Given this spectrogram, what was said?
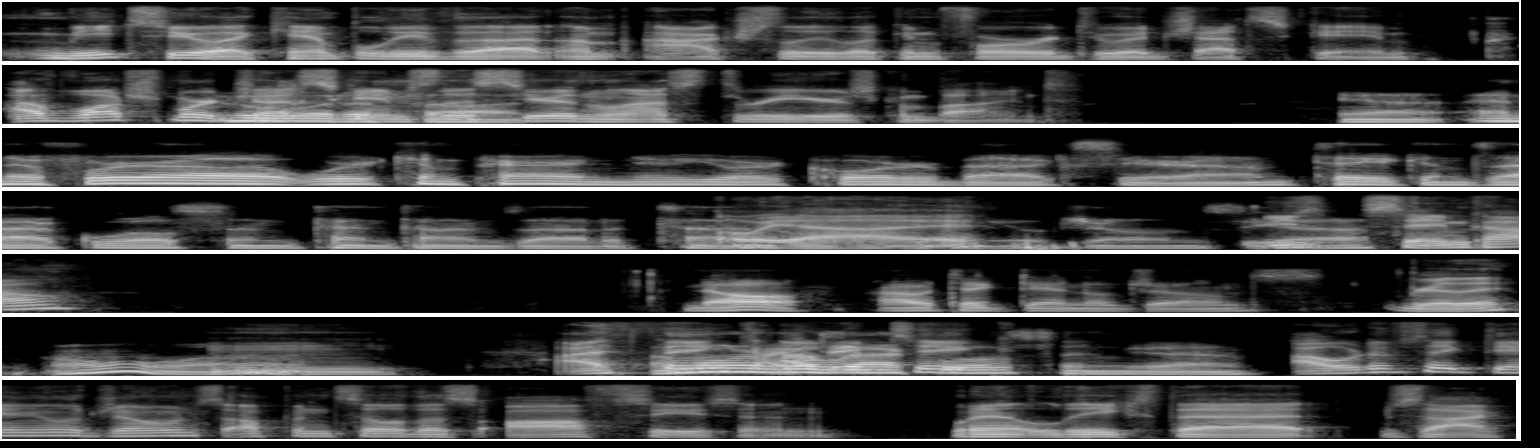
Me too. I can't believe that I'm actually looking forward to a Jets game. I've watched more Who Jets would've games this year than the last three years combined. Yeah, and if we're uh we're comparing New York quarterbacks here, I'm taking Zach Wilson ten times out of ten. Oh, over yeah, eh? Daniel Jones. You- Yeah. Same, Kyle? No, I would take Daniel Jones. Really? Oh wow. Hmm. I think I would Zach take Wilson. Yeah. I would have taken Daniel Jones up until this off season when it leaked that Zach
